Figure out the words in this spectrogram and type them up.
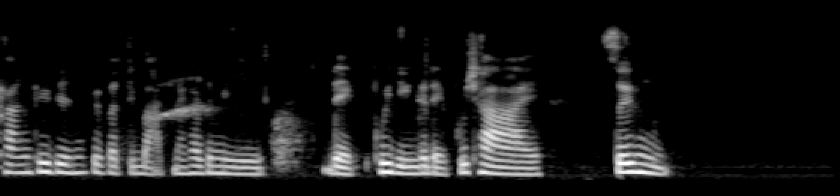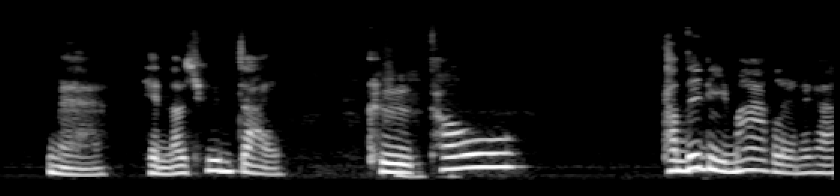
ครั้งที่ดิฉันไปปฏิบัตินะคะ จะมีเด็กผู้หญิงกับเด็กผู้ชาย ซึ่งแหมเห็นแล้วชื่นใจ คือเขาทำได้ดีมากเลยนะคะ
